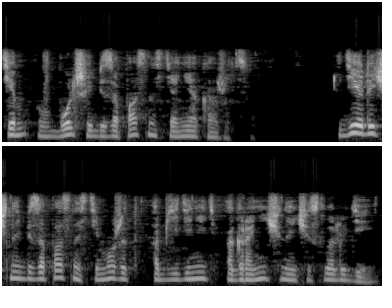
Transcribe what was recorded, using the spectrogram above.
тем в большей безопасности они окажутся. Идея личной безопасности может объединить ограниченное число людей.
